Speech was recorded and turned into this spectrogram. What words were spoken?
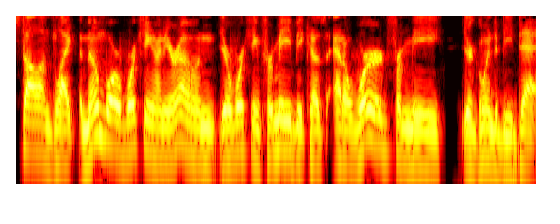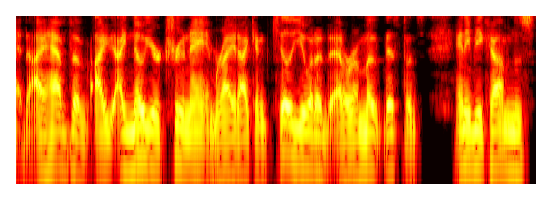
Stalin's like, no more working on your own. You're working for me because at a word from me, you're going to be dead. I have the, I, I know your true name, right? I can kill you at a, at a remote distance. And he becomes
